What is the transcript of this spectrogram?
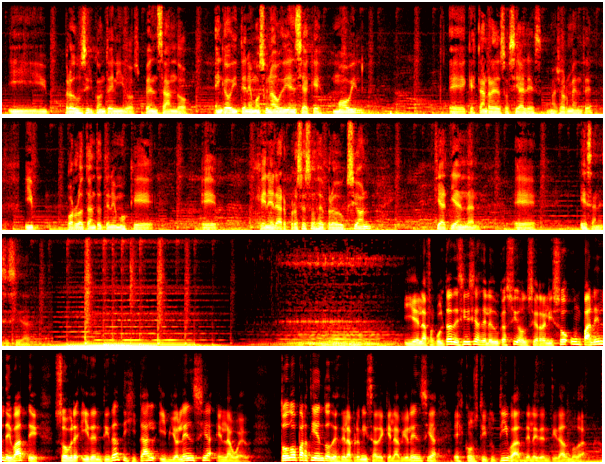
y producir contenidos pensando en que hoy tenemos una audiencia que es móvil, eh, que está en redes sociales mayormente y por lo tanto tenemos que eh, generar procesos de producción que atiendan eh, esa necesidad. Y en la Facultad de Ciencias de la Educación se realizó un panel debate sobre identidad digital y violencia en la web. Todo partiendo desde la premisa de que la violencia es constitutiva de la identidad moderna.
